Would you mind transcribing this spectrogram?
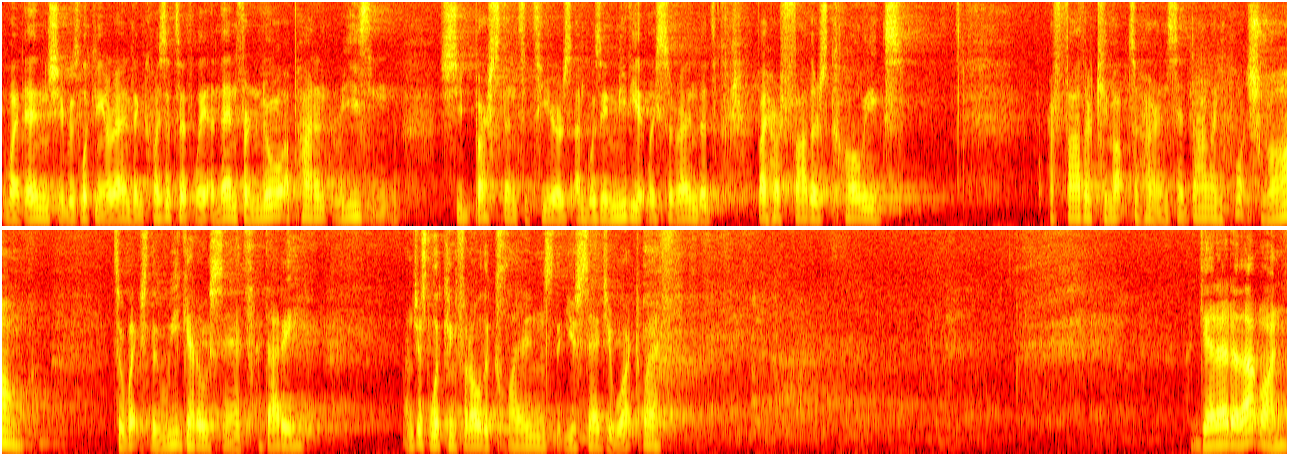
went in, she was looking around inquisitively, and then, for no apparent reason, she burst into tears and was immediately surrounded by her father's colleagues. Her father came up to her and said, Darling, what's wrong? To which the wee girl said, Daddy, I'm just looking for all the clowns that you said you worked with. Get out of that one.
